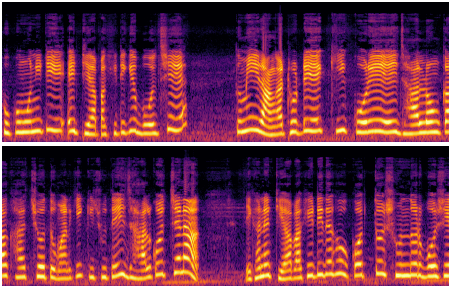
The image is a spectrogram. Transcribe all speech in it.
খুকুমণিটি, এই টিয়া পাখিটিকে বলছে তুমি রাঙা ঠোঁটে কি করে এই ঝাল লঙ্কা খাচ্ছ? তোমার কি কিছুতেই ঝাল করছে না? এখানে টিয়া পাখিটি দেখো কত সুন্দর বসে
